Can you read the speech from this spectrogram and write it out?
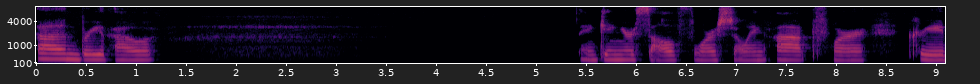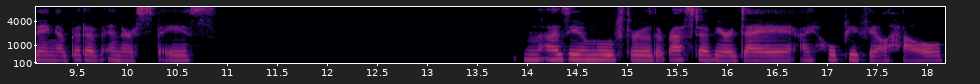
And breathe out. Thanking yourself for showing up, for creating a bit of inner space. And as you move through the rest of your day, I hope you feel held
